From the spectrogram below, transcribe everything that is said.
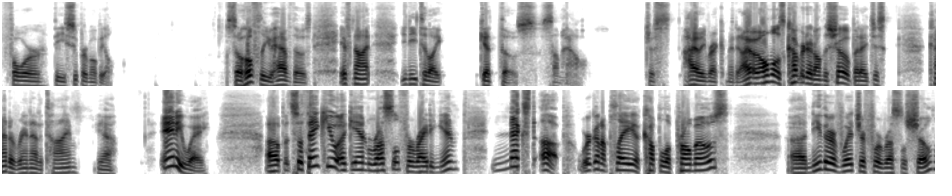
for the Supermobile. So hopefully you have those. If not, you need to like get those somehow. Just highly recommend it. I almost covered it on the show, but I just kind of ran out of time. Yeah. Anyway, uh, but so thank you again, Russell, for writing in. Next up, we're going to play a couple of promos, uh, neither of which are for Russell's show,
